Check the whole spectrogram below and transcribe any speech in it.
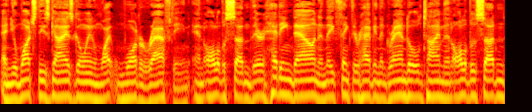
And you watch these guys going white water rafting, and all of a sudden they're heading down and they think they're having the grand old time. Then all of a sudden,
